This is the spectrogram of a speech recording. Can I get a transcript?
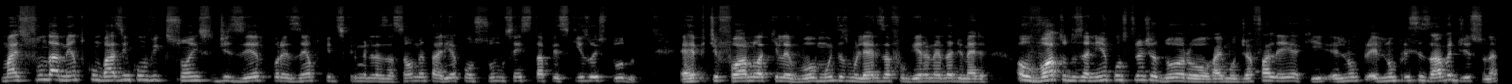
mas fundamento com base em convicções. Dizer, por exemplo, que descriminalização aumentaria consumo sem citar pesquisa ou estudo. É repetir fórmula que levou muitas mulheres à fogueira na Idade Média. O voto do Zanin é constrangedor, o Raimundo já falei aqui. Ele não, ele não precisava disso, né?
